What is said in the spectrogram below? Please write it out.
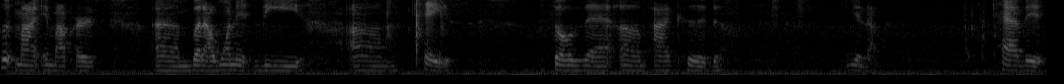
put mine in my purse. Um, but I wanted the um, case so that um, I could, you know, have it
